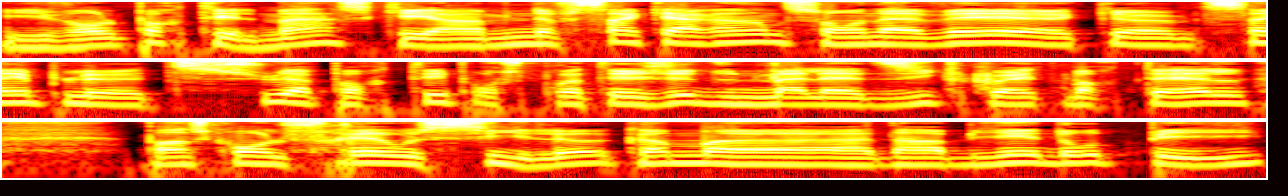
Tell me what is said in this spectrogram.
ils vont le porter le masque. Et en 1940, si on avait qu'un simple tissu à porter pour se protéger d'une maladie qui peut être mortelle, je pense qu'on le ferait aussi, là, comme dans bien d'autres pays.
